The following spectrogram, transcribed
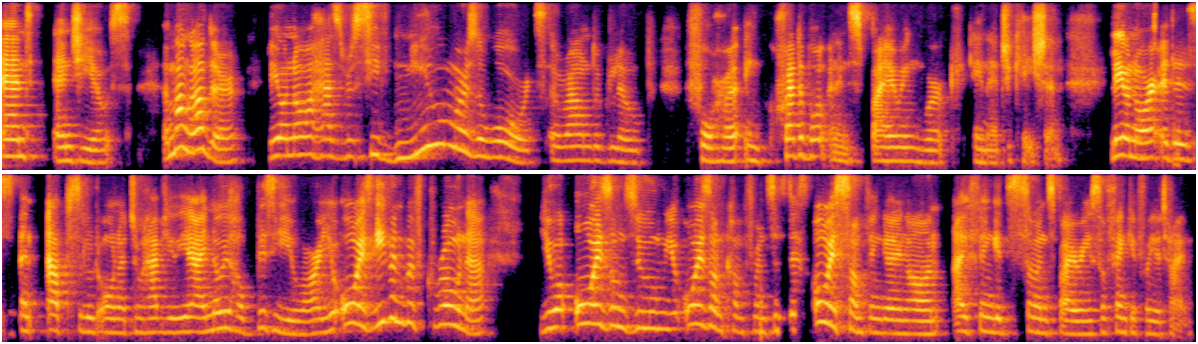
and NGOs. Among other, Leonor has received numerous awards around the globe for her incredible and inspiring work in education. Leonor, it is an absolute honor to have you here. I know how busy you are. You're always, even with Corona, you are always on Zoom, you're always on conferences, there's always something going on. I think it's so inspiring. So thank you for your time.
